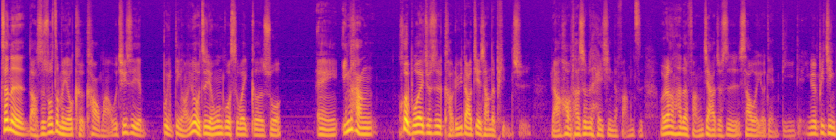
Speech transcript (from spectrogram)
真的老实说这么有可靠吗？我其实也不一定哦，因为我之前问过四位哥说，诶，银行会不会就是考虑到建商的品质，然后他是不是黑心的房子，我让他的房价就是稍微有点低一点？因为毕竟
